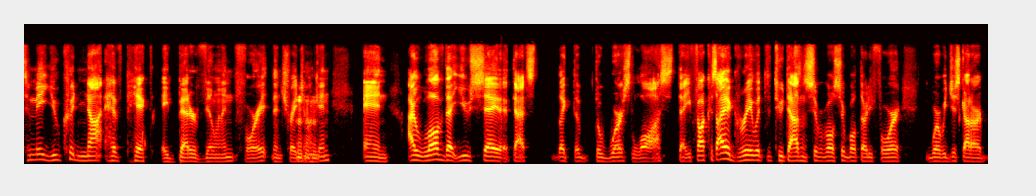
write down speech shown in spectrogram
to me, you could not have picked a better villain for it than Trey Mhm. Junkin. And I love that you say that that's like the the worst loss that you felt because I agree with the 2000 Super Bowl, Super Bowl 34, where we just got our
